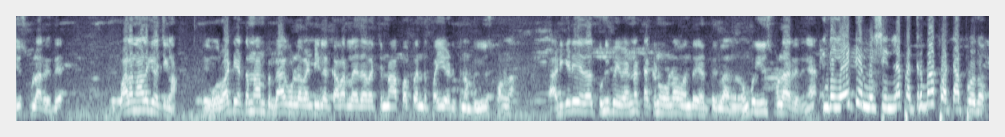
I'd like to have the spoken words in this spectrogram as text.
யூஸ்ஃபுல்லாக இருக்குது. பல நாளைக்கு வச்சுக்கலாம். ஒரு வாட்டி எடுத்தோம்னா இப்போ பேக் உள்ள வண்டியில் கவரில் எதாவது வச்சோம்னா அப்பப்போ இந்த பையை எடுத்து நம்ம யூஸ் பண்ணலாம். அடிக்கடி ஏதாவது துணி பை வேணால் டக்குன்னு உணவு வந்து எடுத்துக்கலாம் ரொம்ப யூஸ்ஃபுல்லாக இருக்குதுங்க. இந்த ஏடிஎம் மிஷின்ல பத்து ரூபாய் போட்டா போதும்.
